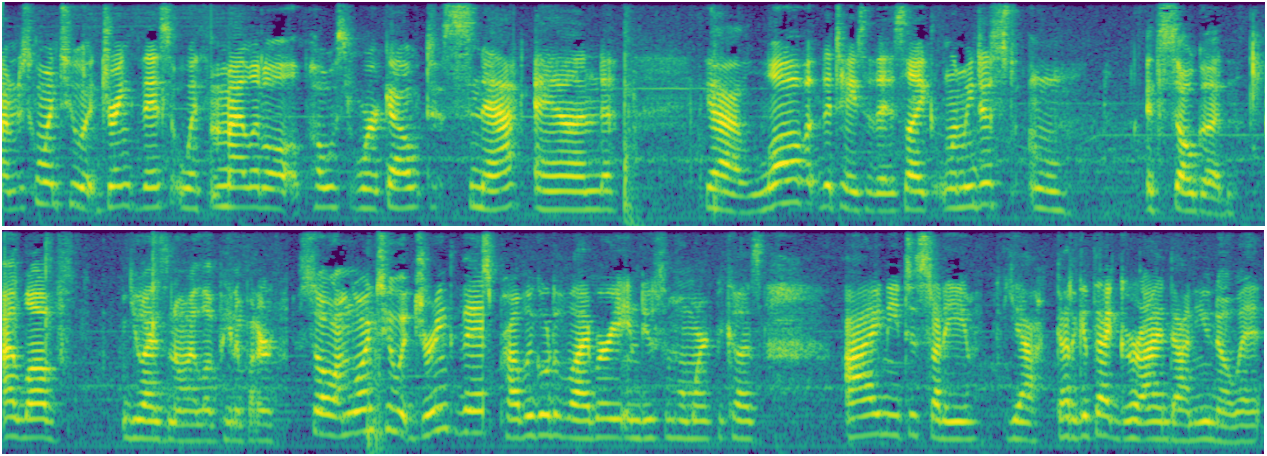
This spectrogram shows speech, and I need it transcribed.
I'm just going to drink this with my little post-workout snack and yeah, I love the taste of this. Like, let me just, mm, it's so good. I love you guys know I love peanut butter. So I'm going to drink this, probably go to the library and do some homework because I need to study. Yeah, gotta get that grind on, you know it.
